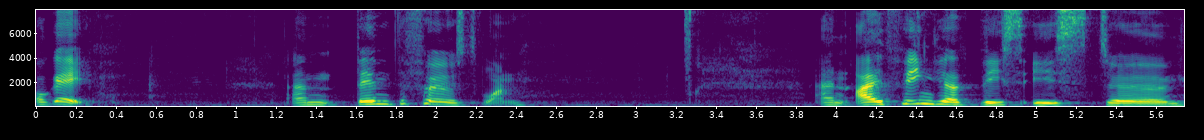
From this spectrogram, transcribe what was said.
Okay, and then the first one. And I think that this is the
